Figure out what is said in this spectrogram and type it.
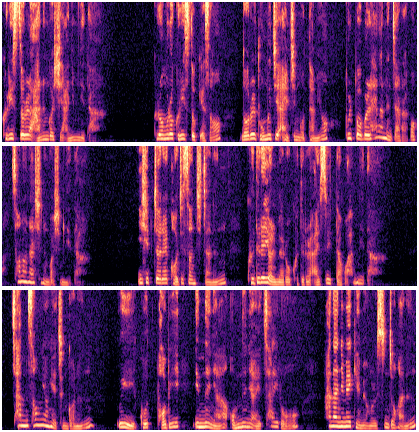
그리스도를 아는 것이 아닙니다. 그러므로 그리스도께서 너를 도무지 알지 못하며 불법을 행하는 자라고 선언하시는 것입니다. 20절의 거짓 선지자는 그들의 열매로 그들을 알 수 있다고 합니다. 참 성령의 증거는 의, 곧 법이 있느냐 없느냐의 차이로 하나님의 계명을 순종하는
